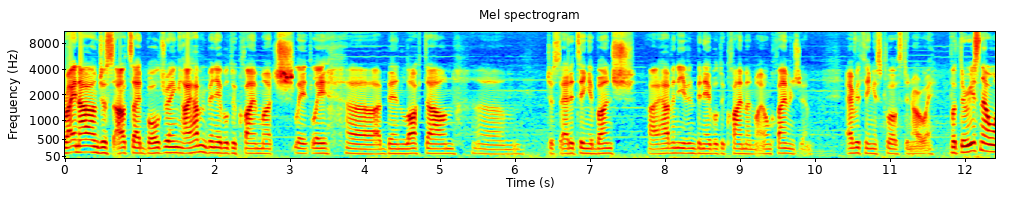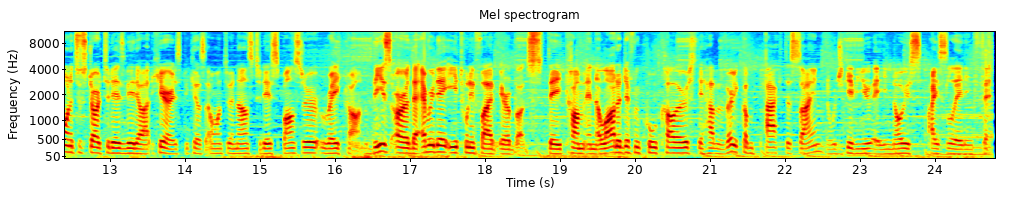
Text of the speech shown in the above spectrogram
Right now I'm just outside bouldering. I haven't been able to climb much lately. Uh, I've been locked down, um, just editing a bunch. I haven't even been able to climb at my own climbing gym everything is closed in Norway. But the reason I wanted to start today's video out here is because I want to announce today's sponsor, Raycon. These are the Everyday E25 earbuds. They come in a lot of different cool colors. They have a very compact design, which give you a noise isolating fit.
